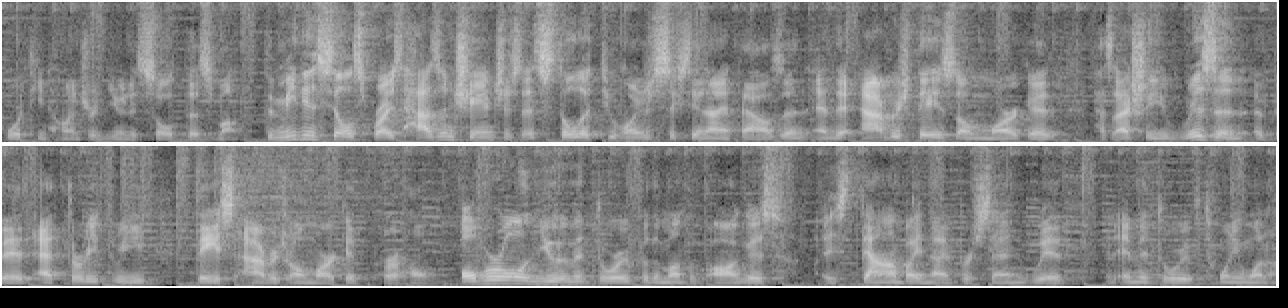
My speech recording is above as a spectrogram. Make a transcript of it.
1,400 units sold this month. The median sales price hasn't changed, it's still at 269,000 and the average days on market has actually risen a bit at 33 days average on market per home. Overall new inventory for the month of August is down by 9% with an inventory of 21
